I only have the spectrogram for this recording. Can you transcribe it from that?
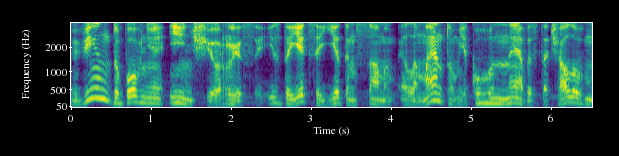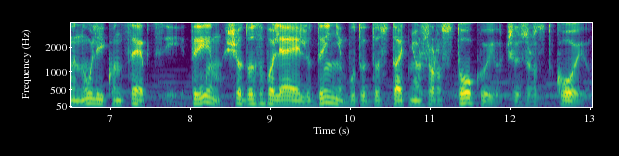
Він доповнює інші риси і, здається, є тим самим елементом, якого не вистачало в минулій концепції, тим, що дозволяє людині бути достатньо жорстокою чи жорсткою.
